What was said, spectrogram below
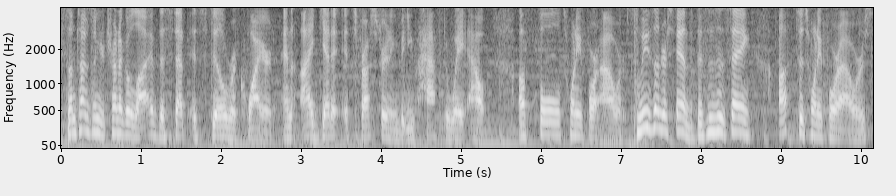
Sometimes when you're trying to go live, this step is still required. And I get it, it's frustrating, but you have to wait out a full 24 hours. Please understand that this isn't saying up to 24 hours,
